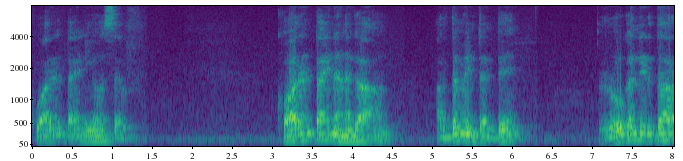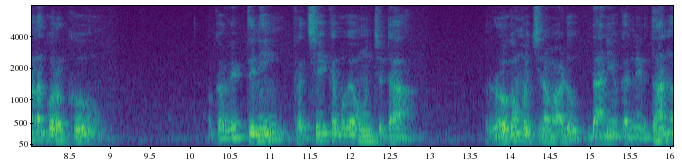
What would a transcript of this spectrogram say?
క్వారంటైన్ యువర్ సెల్ఫ్. క్వారంటైన్ అనగా అర్థం ఏంటంటే రోగ నిర్ధారణ కొరకు ఒక వ్యక్తిని ప్రత్యేకముగా ఉంచుట రోగం వచ్చినవాడు దాని యొక్క నిర్ధారణ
